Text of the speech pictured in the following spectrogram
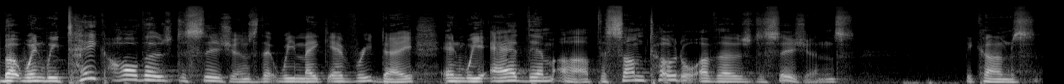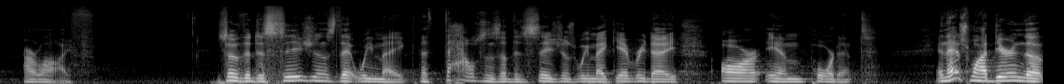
But when we take all those decisions that we make every day and we add them up, the sum total of those decisions becomes our life. So the decisions that we make, the thousands of the decisions we make every day, are important. And that's why during the,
